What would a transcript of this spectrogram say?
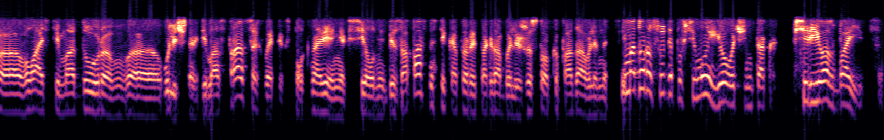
э, власти Мадура, в э, уличных демонстрациях, в этих столкновениях с силами безопасности, которые тогда были жестоко подавлены. И Мадуро, судя по всему, ее очень так всерьез боится.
